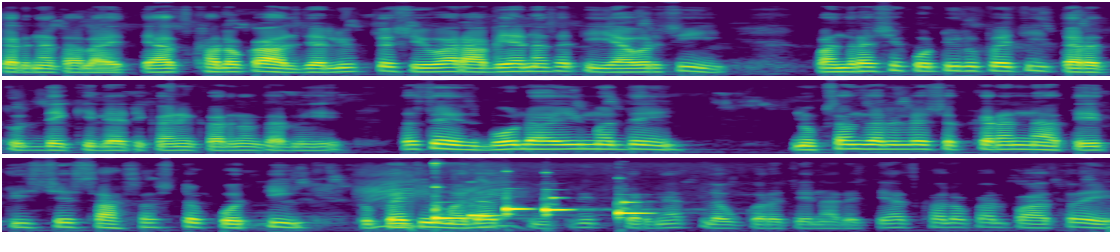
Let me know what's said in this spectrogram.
करण्यात आला आहे. त्याच खालोखाल जलयुक्त शिवार अभियानासाठी यावर्षी पंधराशे कोटी रुपयाची तरतूद देखील या ठिकाणी करण्यात आली आहे. तसेच बोंडअळीमध्ये नुकसान झालेल्या शेतकऱ्यांना तेहतीसशे सहासष्ट कोटी रुपयाची मदत वितरित करण्यात लवकरच येणार आहे. त्याच खालोखाल पाहतोय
